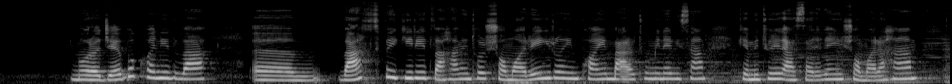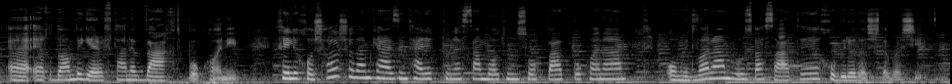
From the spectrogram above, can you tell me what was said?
مراجعه بکنید و وقت بگیرید و همینطور شماره ای رو این پایین براتون می نویسم که می‌تونید از طریق این شماره هم اقدام به گرفتن وقت بکنید. خیلی خوشحال شدم که از این طریق تونستم باتون صحبت بکنم. امیدوارم روز و ساعت خوبی رو داشته باشید.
